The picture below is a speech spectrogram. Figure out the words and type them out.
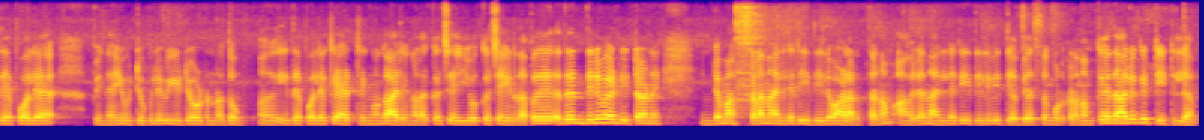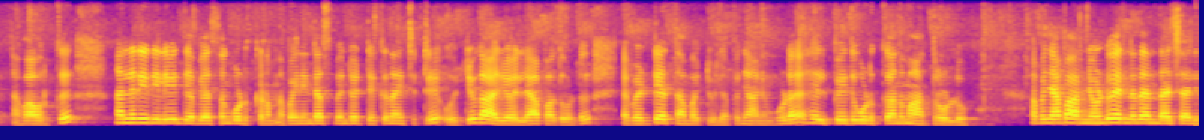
ഇതേപോലെ പിന്നെ യൂട്യൂബിൽ വീഡിയോ ഇടുന്നതും ഇതേപോലെ കാറ്ററിങ്ങും കാര്യങ്ങളൊക്കെ ചെയ്യുകയൊക്കെ ചെയ്യുന്നത്. അപ്പോൾ ഇത് എന്തിനു വേണ്ടിയിട്ടാണ്? എന്റെ മക്കളെ നല്ല രീതിയിൽ വളർത്തണം അവരെ നല്ല രീതിയിൽ വിദ്യാഭ്യാസം കൊടുക്കണം. നമുക്ക് ഏതായാലും കിട്ടിയിട്ടില്ല. അപ്പോൾ അവർക്ക് നല്ല രീതിയിൽ വിദ്യാഭ്യാസം കൊടുക്കണം. അപ്പോൾ അതിന് എന്റെ ഹസ്ബൻഡ് ഒറ്റയ്ക്ക് നയിച്ചിട്ട് ഒരു കാര്യമല്ല അപ്പോൾ അതുകൊണ്ട് എവിടെ എത്താൻ പറ്റില്ല അപ്പോൾ ഞാനും കൂടെ ഹെൽപ്പ് ചെയ്ത് കൊടുക്കുക എന്ന് മാത്രമേ ഉള്ളൂ. അപ്പോൾ ഞാൻ പറഞ്ഞുകൊണ്ട് വരുന്നത് എന്താ വെച്ചാൽ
